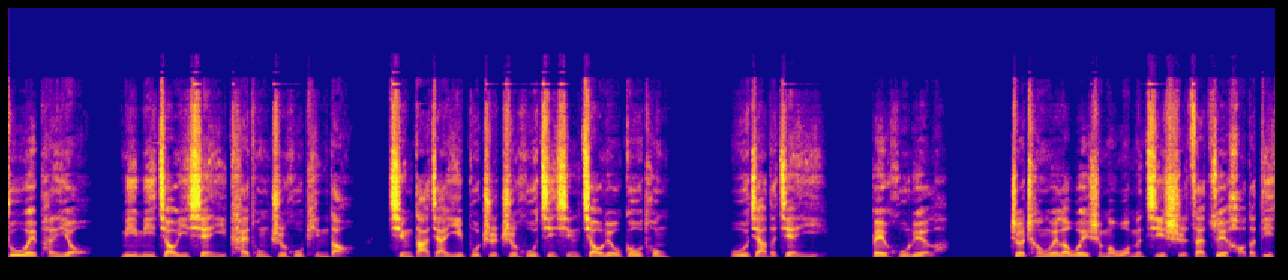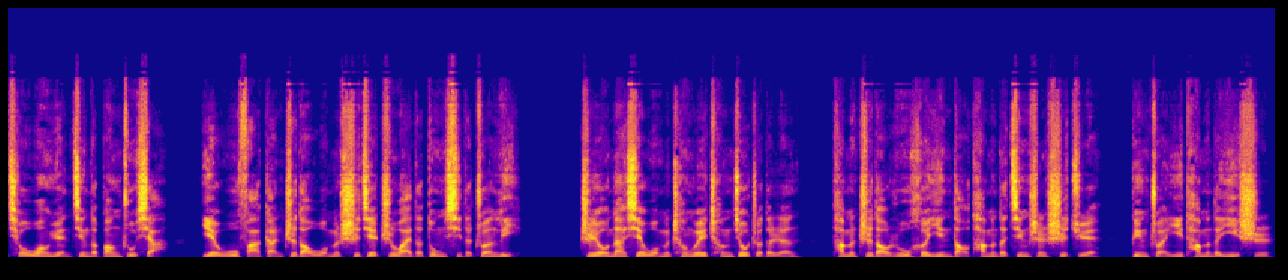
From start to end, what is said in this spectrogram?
诸位朋友，秘密教义现已开通知乎频道，请大家一步至知乎进行交流沟通。无价的建议被忽略了，这成为了为什么我们即使在最好的地球望远镜的帮助下，也无法感知到我们世界之外的东西的专利。只有那些我们称为成就者的人，他们知道如何引导他们的精神视觉，并转移他们的意识、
